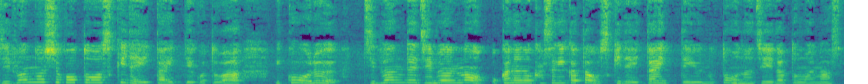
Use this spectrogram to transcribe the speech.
自分の仕事を好きでいたいっていうことはイコール自分で自分のお金の稼ぎ方を好きでいたいっていうのと同じだと思います。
